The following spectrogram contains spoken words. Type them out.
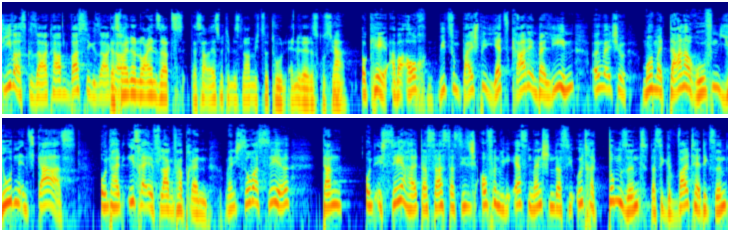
die was gesagt haben, was sie gesagt Das haben. war ja nur ein Satz. Das hat alles mit dem Islam nichts zu tun. Ende der Diskussion. Ja, okay, aber auch wie zum Beispiel jetzt gerade in Berlin irgendwelche Mohammedaner rufen, Juden ins Gas und halt Israel-Flaggen verbrennen. Und wenn ich sowas sehe, dann und ich sehe halt, dass das, dass die sich aufhören wie die ersten Menschen, dass sie ultra dumm sind, dass sie gewalttätig sind,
